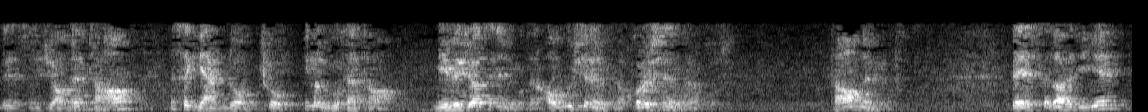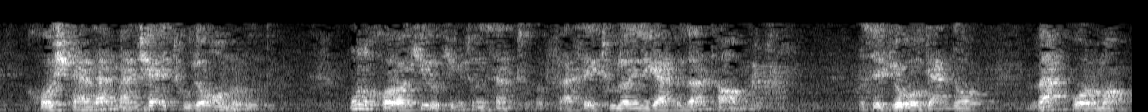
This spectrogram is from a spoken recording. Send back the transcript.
به اسم جامع تعام مثل گندم چوب اینو می‌گفتن تعام. میوه‌جات نمی‌گفتن آبگوش نمی‌گفتن خورش نمی‌گفتن خوش تعام به اصطلاح دیگه خوش کردن منشأ طول عمر بود. اون خوراکی رو که می‌تونستن فصل طولانی نگه بدارن تعام می‌گفتن مثل جو و گندم و خورما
